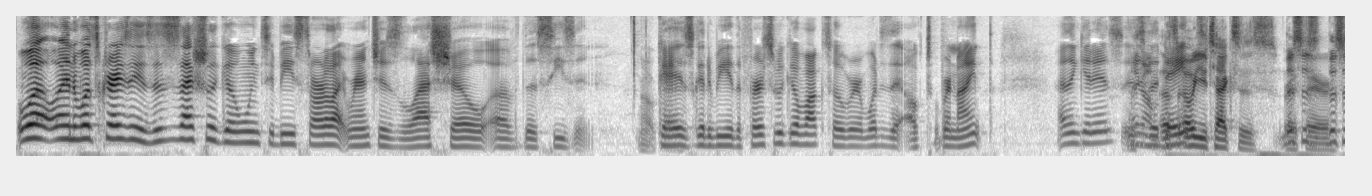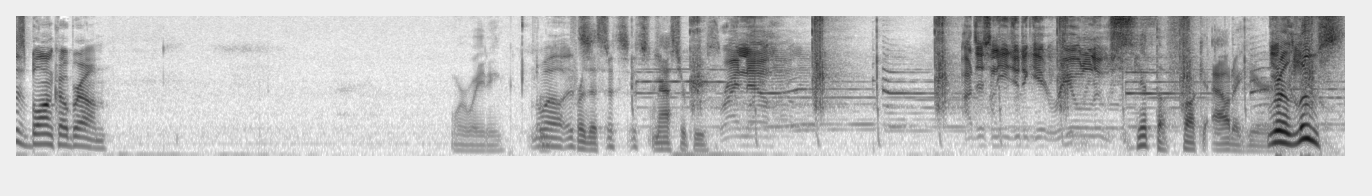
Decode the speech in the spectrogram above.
Well, and what's crazy is this is actually going to be Starlight Ranch's last show of the season. Okay, it's going to be the first week of October. What is it? October 9th? I think it is. Is Hang on. the That's date? OU Texas. Right This is there. this is Blanco Brown. We're waiting for, Well, it's for this it's it's masterpiece. Right now, I just need you to get real loose. Get the fuck out of here. Real loose.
